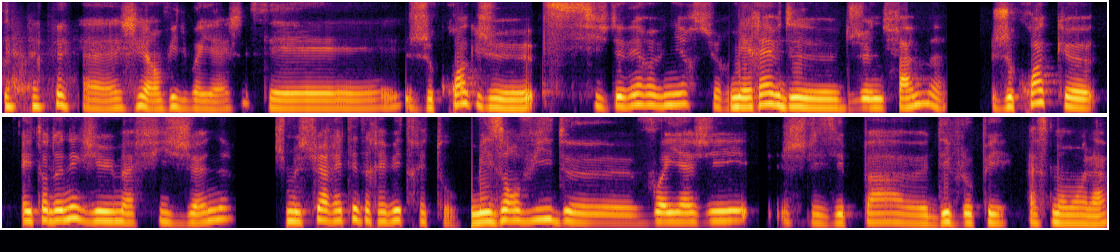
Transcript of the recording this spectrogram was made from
euh, j'ai envie de voyage. C'est je crois que je si je devais revenir sur mes rêves de, jeune femme, je crois que étant donné que j'ai eu ma fille jeune, je me suis arrêtée de rêver très tôt. Mes envies de voyager, je les ai pas euh, développées à ce moment-là,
